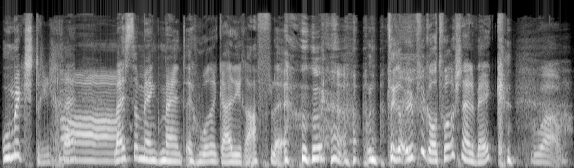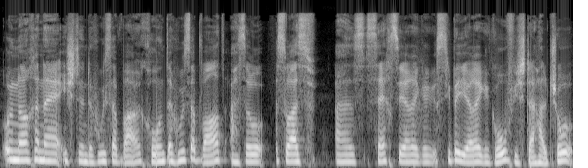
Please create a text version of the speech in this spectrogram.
umgestrichen. Ah. Weißt du, wir haben gemeint, eine hure geile Raffle. und der Öpfel geht hure schnell weg. Wow. Und nachher ist dann der Hausabwart gekommen. Und der Hausabwart, also so als, als sechsjähriger, siebenjähriger Golf ist der halt schon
